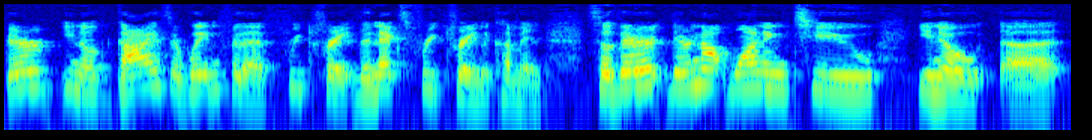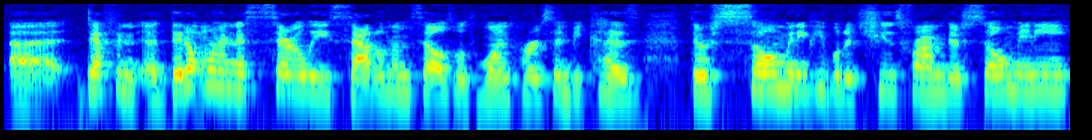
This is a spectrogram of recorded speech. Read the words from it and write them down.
They're, you know, guys are waiting for that freak train, the next freak train to come in. So they're they're not wanting to, you know, uh, uh, defin- uh, they don't want to necessarily saddle themselves with one person because there's so many people to choose from. There's so many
